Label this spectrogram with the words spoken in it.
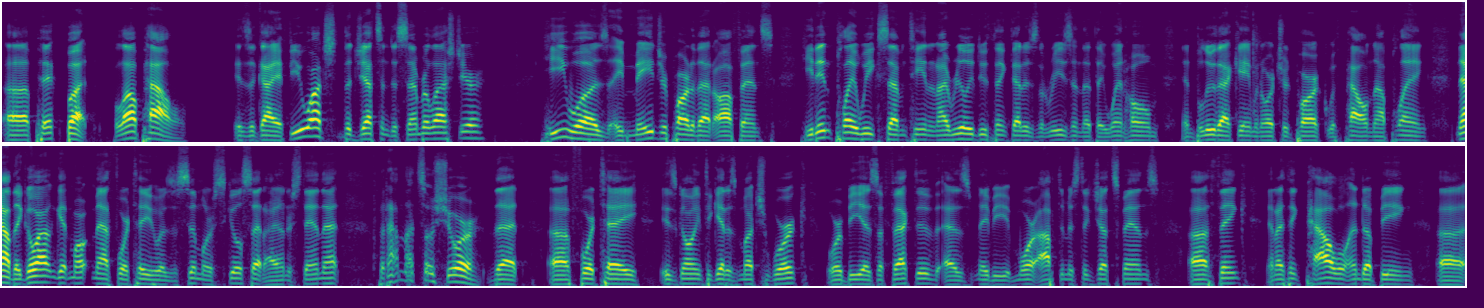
uh, pick, but Bilal Powell is a guy. If you watched the Jets in December last year, he was a major part of that offense. He didn't play Week 17, and I really do think that is the reason that they went home and blew that game in Orchard Park with Powell not playing. Now they go out and get Matt Forte, who has a similar skill set. I understand that, but I'm not so sure that uh, Forte is going to get as much work or be as effective as maybe more optimistic Jets fans uh, think. And I think Powell will end up being uh,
